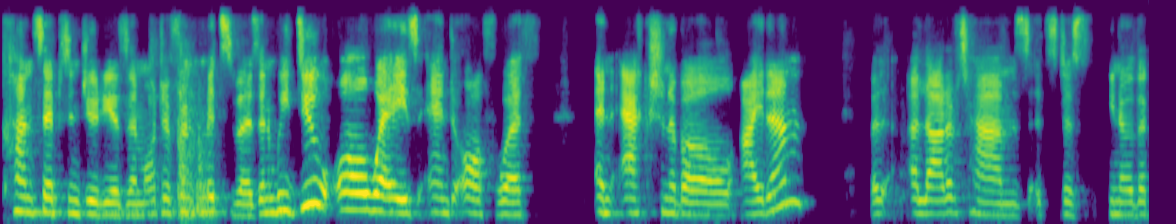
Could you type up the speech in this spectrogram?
concepts in Judaism or different mitzvahs. And we do always end off with an actionable item, but a lot of times it's just, you know, the,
